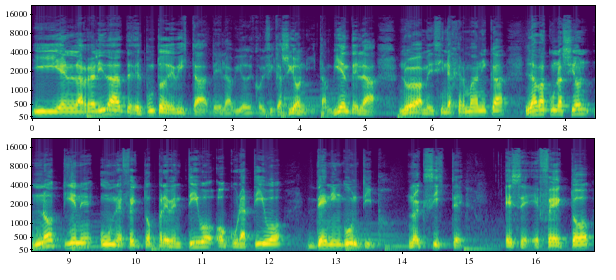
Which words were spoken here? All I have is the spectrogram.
y en la realidad, desde el punto de vista de la biodescodificación y también de la nueva medicina germánica, la vacunación no tiene un efecto preventivo o curativo de ningún tipo. No existe ese efecto,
